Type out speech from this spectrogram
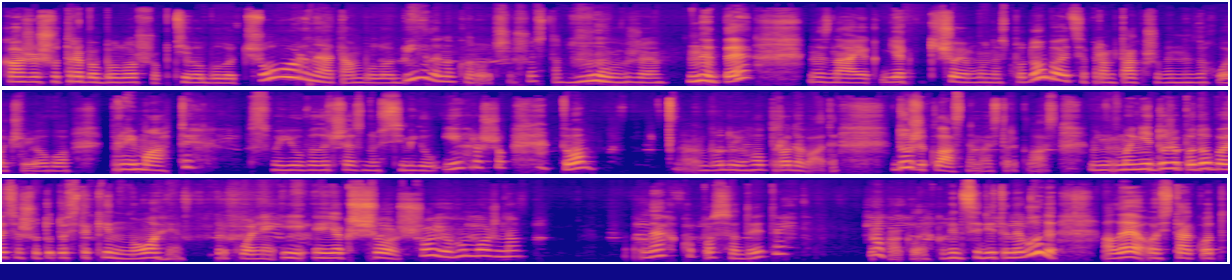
Каже, що треба було, щоб тіло було чорне, а там було біле. Ну, коротше, щось там ну, вже не те. Не знаю, як, якщо йому не сподобається, прям так, що він не захоче його приймати в свою величезну сім'ю іграшок, то е, буду його продавати. Дуже класний майстер-клас. Мені дуже подобається, що тут ось такі ноги прикольні. І, якщо що, його можна легко посадити. Ну, як легко, він сидіти не буде, але ось так, от,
